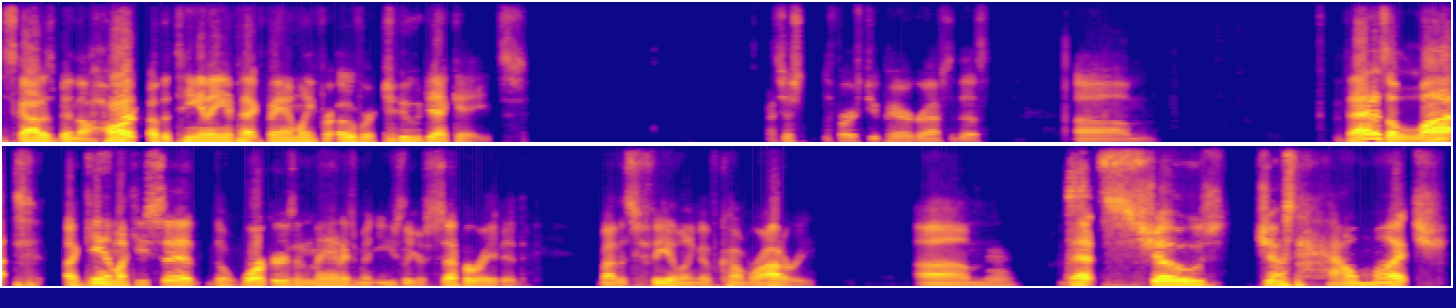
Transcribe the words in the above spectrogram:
Scott has been the heart of the TNA Impact family for over two decades. That's just the first two paragraphs of this. Um, that is a lot. Again, like you said, the workers and management usually are separated by this feeling of camaraderie. Um, Mhm. That shows just how much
